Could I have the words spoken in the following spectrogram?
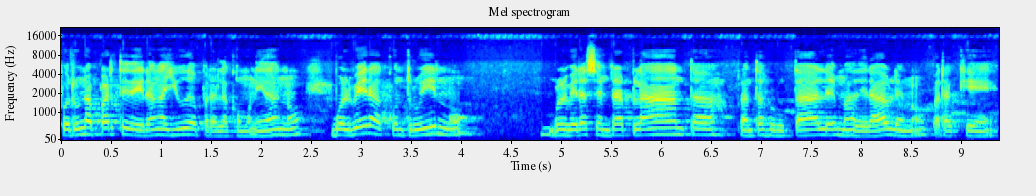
por una parte de gran ayuda para la comunidad, ¿no? Volver a construir, ¿no? Volver a sembrar plantas, plantas frutales, maderables, ¿no? Para que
